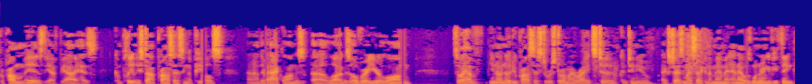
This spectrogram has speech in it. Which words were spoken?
the problem is the FBI has completely stopped processing appeals. Uh, their backlog is, uh, log is over a year long. So I have, you know, no due process to restore my rights to continue exercising my Second Amendment. And I was wondering if you think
